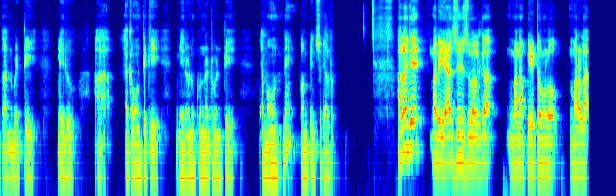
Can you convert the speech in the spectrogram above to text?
దాన్ని బట్టి మీరు ఆ అకౌంట్కి మీరు అనుకున్నటువంటి అమౌంట్ని పంపించగలరు. అలాగే మరి యాజ్ యూజువల్గా మన పీఠంలో మరల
